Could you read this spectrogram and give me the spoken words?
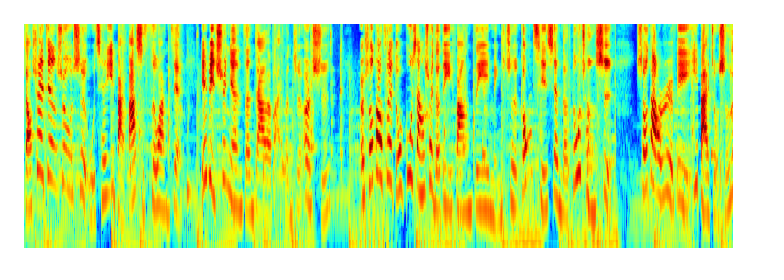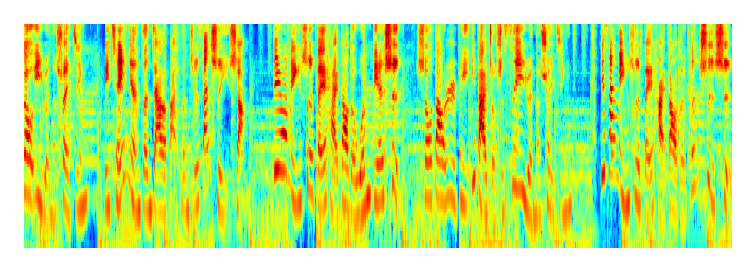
缴税件数是五千一百八十四万件，也比去年增加了百分之二十。而收到最多故乡税的地方，第一名是宫崎县的都城市，收到日币一百九十六亿元的税金，比前一年增加了百分之三十以上。第二名是北海道的文别市，收到日币一百九十四亿元的税金。第三名是北海道的根室市，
